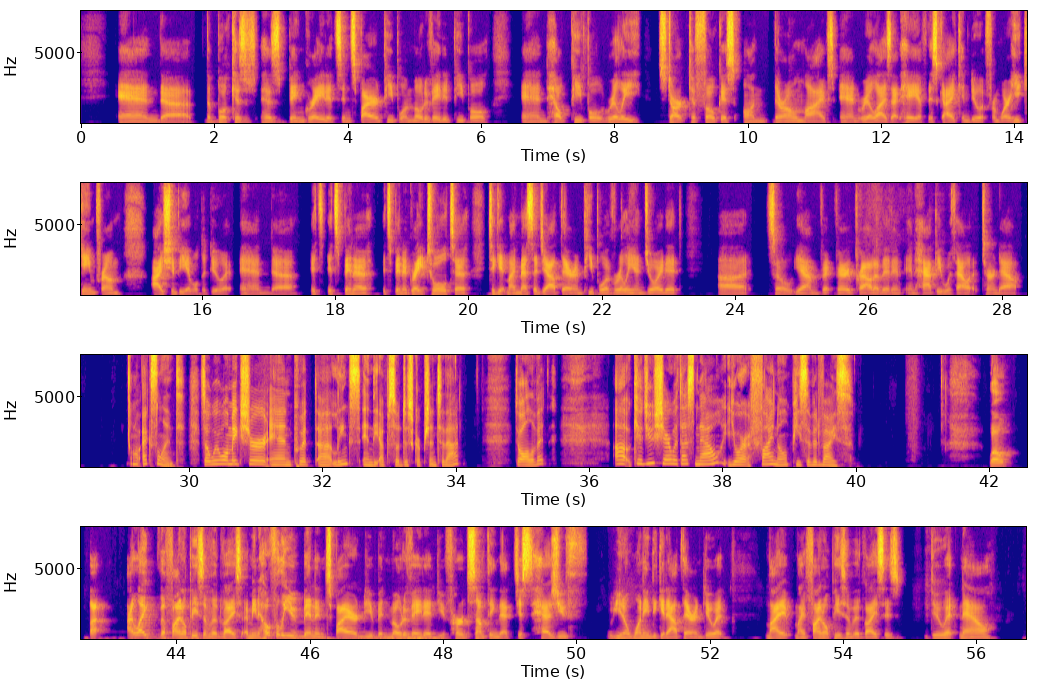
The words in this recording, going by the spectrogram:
and uh, the book has has been great. It's inspired people and motivated people, and helped people really start to focus on their own lives and realize that hey, if this guy can do it from where he came from, I should be able to do it. And uh, it's it's been a it's been a great tool to to get my message out there, and people have really enjoyed it. Uh, so yeah, I'm v- very proud of it and, and happy with how it turned out. Oh, excellent. So we will make sure and put uh, links in the episode description to that, to all of it. Uh, could you share with us now your final piece of advice? Well, uh, I like the final piece of advice. I mean, hopefully you've been inspired, you've been motivated, you've heard something that just has you, th- you know, wanting to get out there and do it. My my final piece of advice is do it now,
